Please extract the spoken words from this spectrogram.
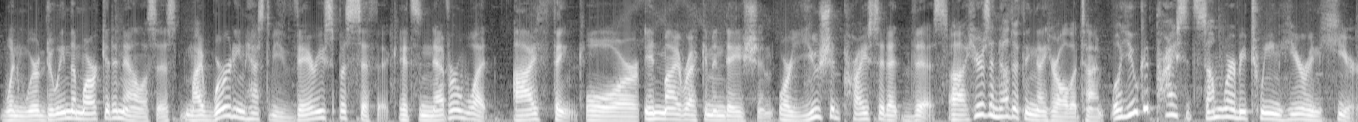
when we're doing the market analysis, my wording has to be very specific. It's never what I think or in my recommendation or you should price it at this. Uh, here's another thing I hear all the time. Well, you could price it somewhere between here and here.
